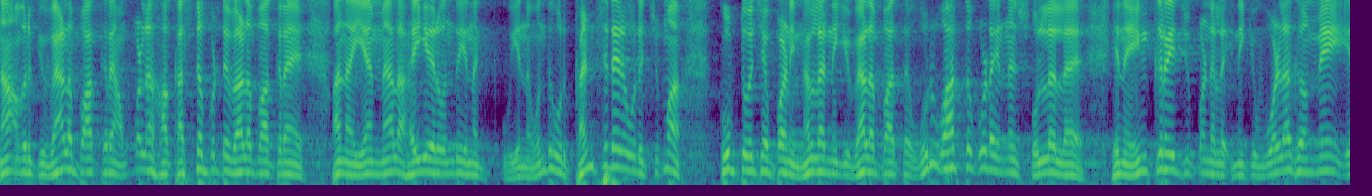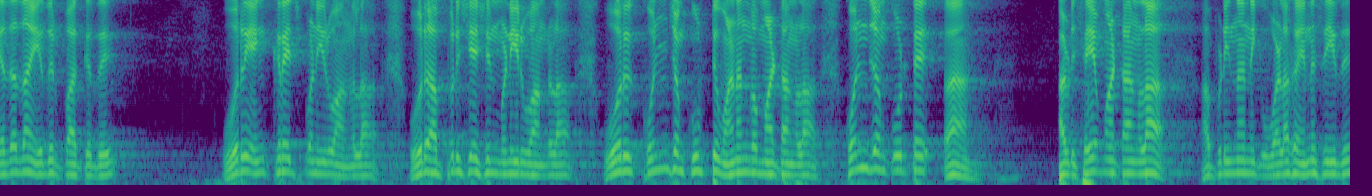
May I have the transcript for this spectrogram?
நான் அவருக்கு வேலை பார்க்குறேன் அவ்வளோ கஷ்டப்பட்டு வேலை பார்க்குறேன். ஆனால் என் மேலே ஹையர் வந்து எனக்கு என்னை வந்து ஒரு கன்சிடர் ஒரு சும்மா கூப்பிட்டு வச்சப்பா நீ நல்லா இன்னைக்கு வேலை பார்த்த. ஒரு வார்த்தை கூட என்ன சொல்லலை என்னை என்கரேஜ் பண்ணலை. இன்னைக்கு உலகமே எதை தான் எதிர்பார்க்குது? ஒரு என்கரேஜ் பண்ணிடுவாங்களா ஒரு அப்ரிசியேஷன் பண்ணிடுவாங்களா ஒரு கொஞ்சம் கூப்பிட்டு வணங்க மாட்டாங்களா? கொஞ்சம் கூப்பிட்டு ஆ அப்படி செய்ய மாட்டாங்களா? அப்படின்னு தான் இன்னைக்கு உலகம் என்ன செய்யுது?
